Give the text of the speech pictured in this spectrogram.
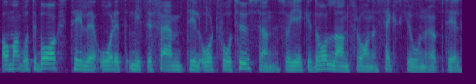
om man går tillbaka till året 95 till år 2000 så gick dollarn från 6 kronor upp till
